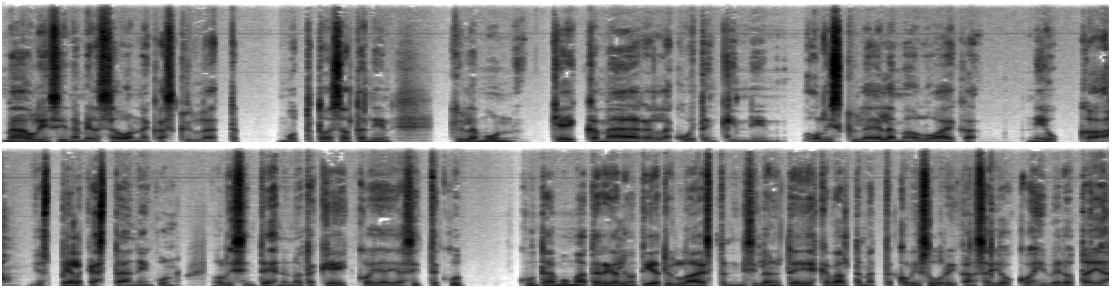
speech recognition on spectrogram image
mä olin siinä mielessä onnekas kyllä, että, mutta toisaalta niin kyllä mun keikkamäärällä kuitenkin niin olisi kyllä elämä ollut aika niukkaa, jos pelkästään niin kuin olisin tehnyt noita keikkoja. Ja sitten kun, kun tämä mun materiaali on tietynlaista, niin sillä nyt ei ehkä välttämättä kovin suuriin kansanjoukkoihin vedota. Ja...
